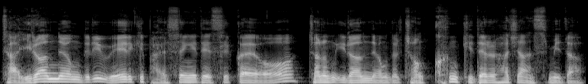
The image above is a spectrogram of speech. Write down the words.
자, 이런 내용들이 왜 이렇게 발생이 됐을까요? 저는 이런 내용들 전 큰 기대를 하지 않습니다.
